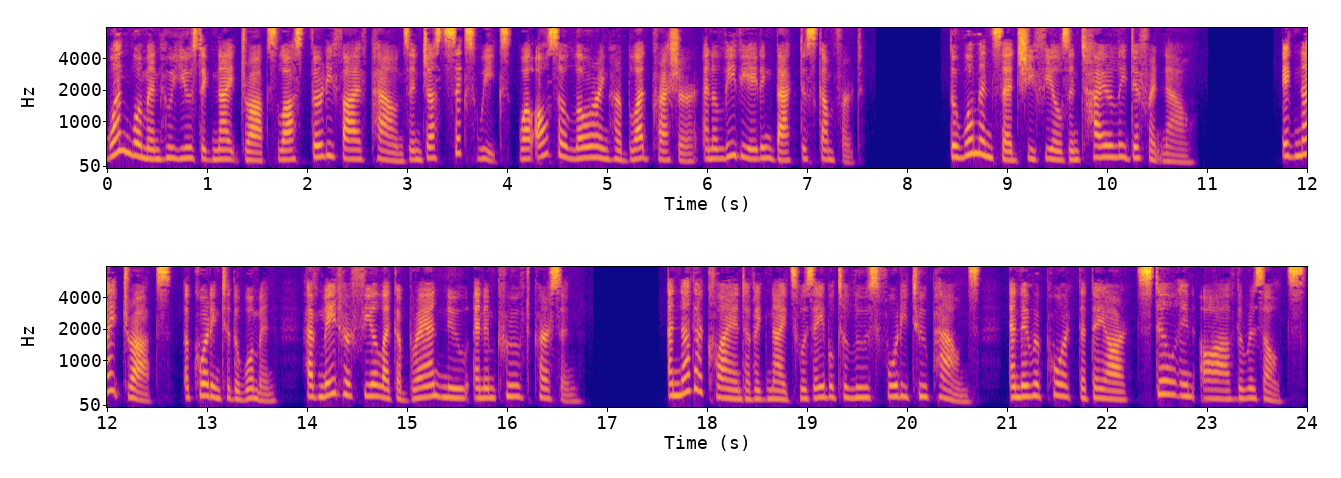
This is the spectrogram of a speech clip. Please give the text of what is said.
One woman who used Ignite drops lost 35 pounds in just six weeks while also lowering her blood pressure and alleviating back discomfort. The woman said she feels entirely different now. Ignite drops, according to the woman, have made her feel like a brand new and improved person. Another client of Ignite's was able to lose 42 pounds, and they report that they are still in awe of the results.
